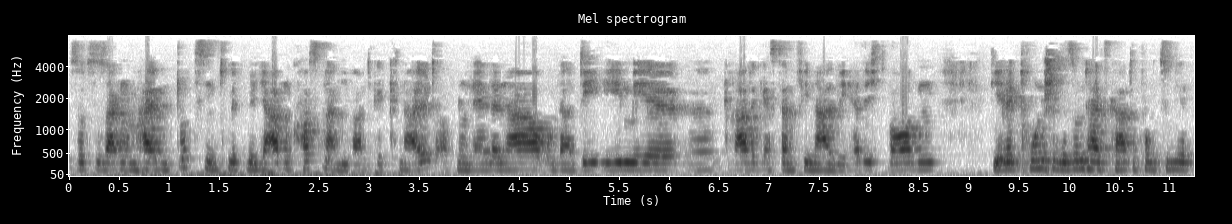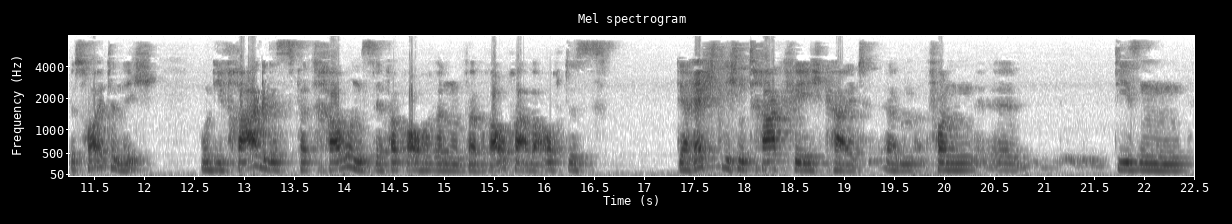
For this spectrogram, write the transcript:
sozusagen im halben Dutzend mit Milliarden Kosten an die Wand geknallt, ob nun Elena oder DE-Mail, äh, gerade gestern final beerdigt worden. Die elektronische Gesundheitskarte funktioniert bis heute nicht. Und die Frage des Vertrauens der Verbraucherinnen und Verbraucher, aber auch des der rechtlichen Tragfähigkeit ähm, von äh, diesen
